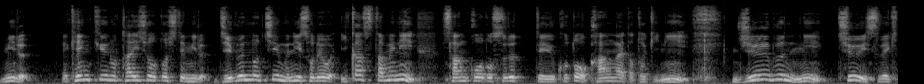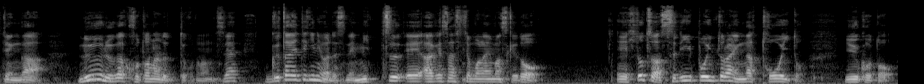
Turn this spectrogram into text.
見る。研究の対象として見る。自分のチームにそれを生かすために参考とするっていうことを考えた時に十分に注意すべき点がルールが異なるってことなんですね。具体的にはですね3つ、えー、挙げさせてもらいますけど、え、1つはスリーポイントラインが遠いと。いうこと。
